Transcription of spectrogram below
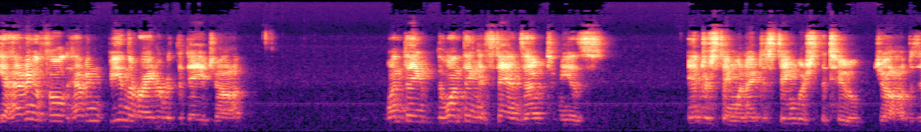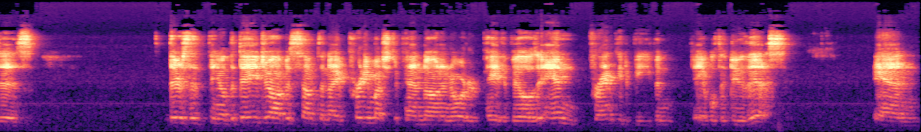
yeah having a full having being the writer with the day job one thing the one thing that stands out to me is interesting when i distinguish the two jobs is there's a you know the day job is something i pretty much depend on in order to pay the bills and frankly to be even able to do this and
